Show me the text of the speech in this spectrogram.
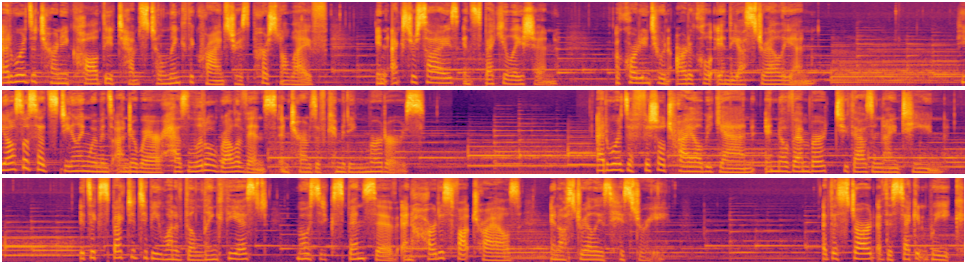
Edward's attorney called the attempts to link the crimes to his personal life an exercise in speculation according to an article in The Australian. He also said stealing women's underwear has little relevance in terms of committing murders. Edward's official trial began in November 2019. It's expected to be one of the lengthiest, most expensive, and hardest fought trials in Australia's history. At the start of the second week,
